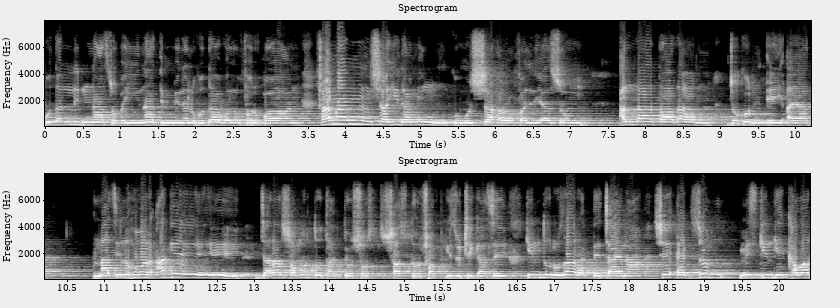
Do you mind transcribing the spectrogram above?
হুদাল লিন-নাস ওয়া বাইনাতিন মিনাল হুদা ওয়াল ফুরকান। ফামান আল্লাহ তাআলা যখন এই আয়াত নাজিল হওয়ার আগে যারা সমর্থ থাকতো, স্বাস্থ্য সব কিছু ঠিক আছে, কিন্তু রোজা রাখতে চায় না। সে একজন মিসকিনকে খাবার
